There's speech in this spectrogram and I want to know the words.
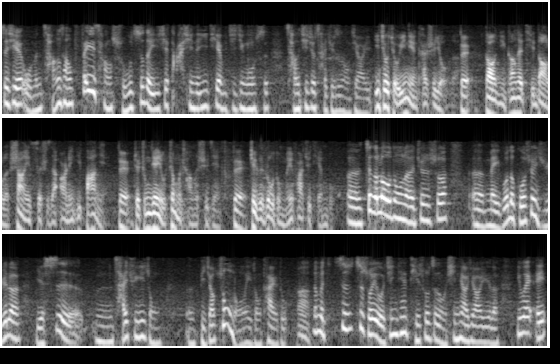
这些我们常常非常熟知的一些大型的 ETF 基金公司，长期就采取这种交易。一九九一年开始有的，对。到你刚才提到了上一次是在二零一八年，对。这中间有这么长的时间，对。这个漏洞没法去填补。呃，这个漏洞呢，就是说，呃，美国的国税局呢，也是嗯，采取一种嗯比较纵容的一种态度。啊。那么之之所以我今天提出这种心跳交易呢，因为哎，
